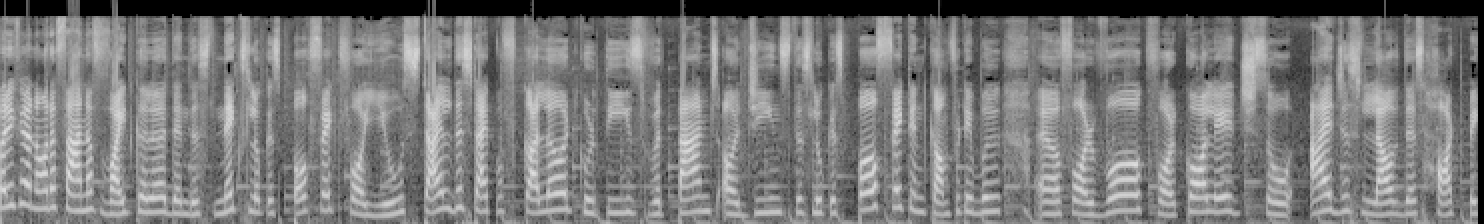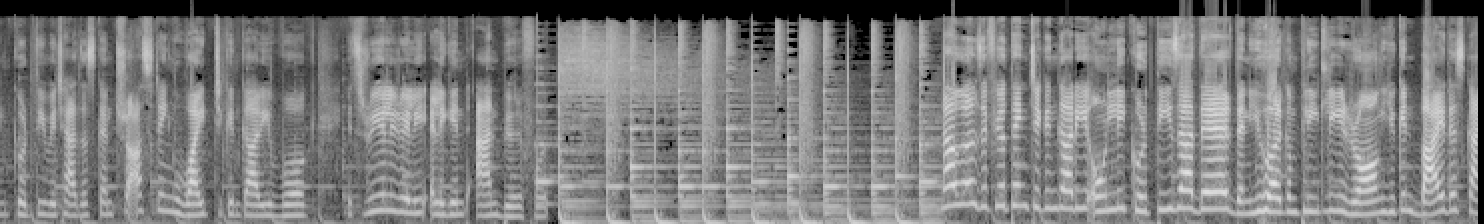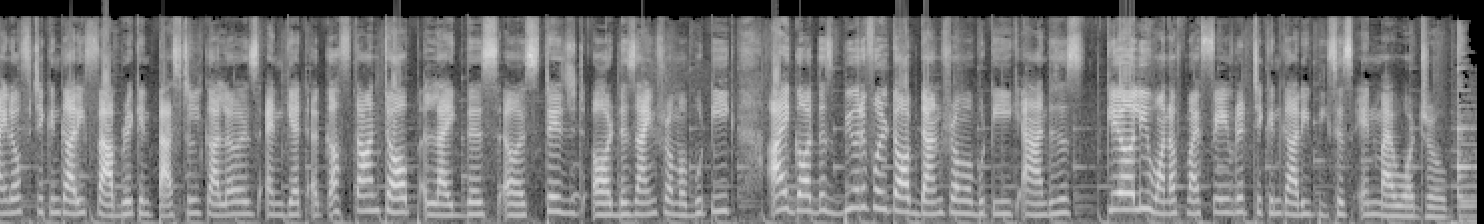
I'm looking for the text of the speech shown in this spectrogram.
But if you're not a fan of white color, then this next look is perfect for you. Style this type of colored kurtis with pants or jeans. This look is perfect and comfortable uh, for work, for college. So I just love this hot pink kurti which has this contrasting white chikankari work. It's really really elegant and beautiful. Now girls, if you think chikankari only kurtis are there, then you are completely wrong. You can buy this kind of chikankari fabric in pastel colors and get a kaftan top like this uh, stitched or designed from a boutique. I got this beautiful top done from a boutique and this is clearly one of my favorite chikankari pieces in my wardrobe.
